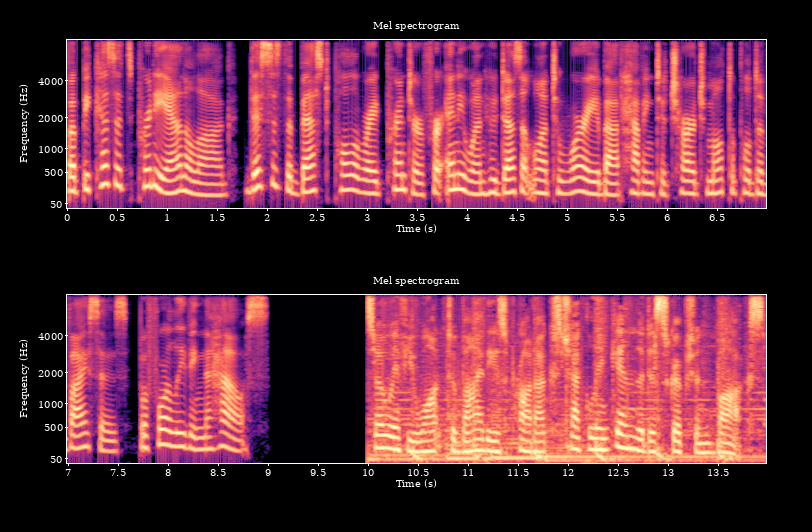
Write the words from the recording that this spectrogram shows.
But because it's pretty analog, this is the best Polaroid printer for anyone who doesn't want to worry about having to charge multiple devices before leaving the house. So if you want to buy these products check link in the description box.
